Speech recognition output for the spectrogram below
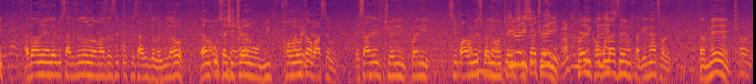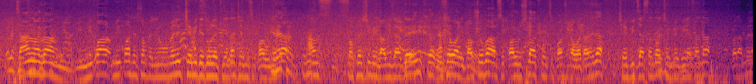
ადამიანების საძილო ლამაზესი კუთხის საძილო იმიტომ რომ ამ კუთხეში ჩვენ ვიცხოვრობ და ვარსებობ. ეს არის ჩვენი თქვენი სიყვარულის თქვენი ონჭერის და ჩვენი თქვენი კომპულაციების და გენაცვალეთ და მე ძალიან მაგრამ მიყვა- მიყვარს ეს სოფელი რომელიც ჩემი დედულეთია და ჩემი სიყვარულია და ამ სოფელში მე გავიზარდე ნახევარი ბავშვობა ამ სიყვარულში და თქვენ სიყვარულში გავატარე და ჩემ ბიძასთან და ჩემ ბებიასთან და ყველაფერი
